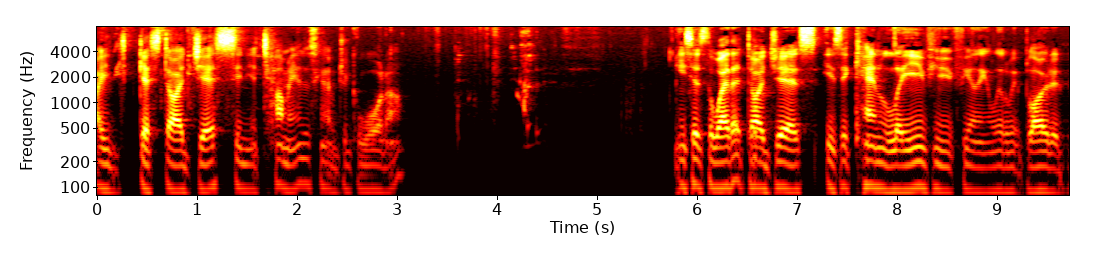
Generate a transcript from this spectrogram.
I guess, digests in your tummy, I'm just going to have a drink of water. He says the way that digests is it can leave you feeling a little bit bloated.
